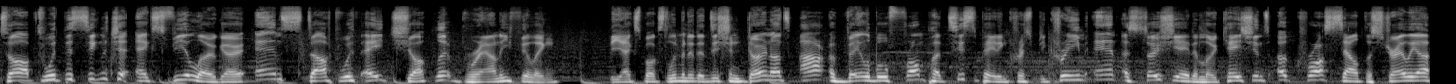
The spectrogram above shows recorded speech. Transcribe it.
topped with the signature Xsphere logo and stuffed with a chocolate brownie filling. The Xbox limited edition donuts are available from participating Krispy Kreme and associated locations across South Australia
